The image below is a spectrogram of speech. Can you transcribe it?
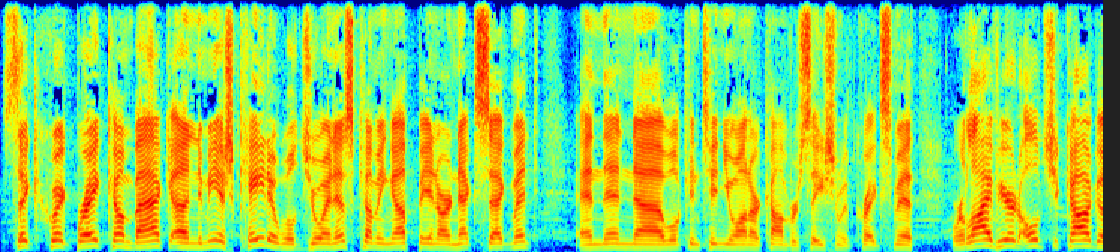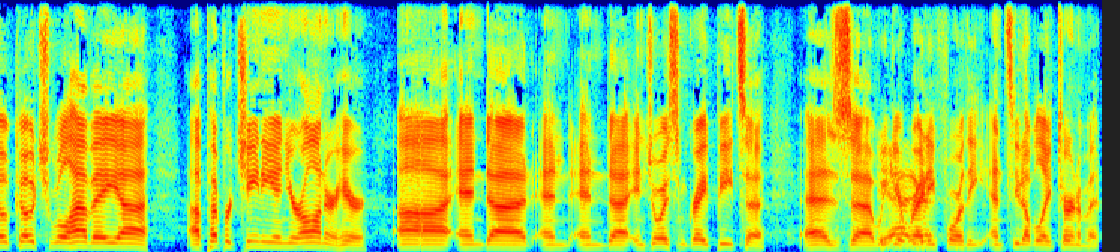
Let's take a quick break. Come back. Uh, Queta will join us coming up in our next segment, and then uh, we'll continue on our conversation with Craig Smith. We're live here at Old Chicago, Coach. We'll have a, uh, a peppercini in your honor here, uh, and uh, and and uh, enjoy some great pizza as uh, we Yeah, get ready yeah. for the NCAA tournament.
